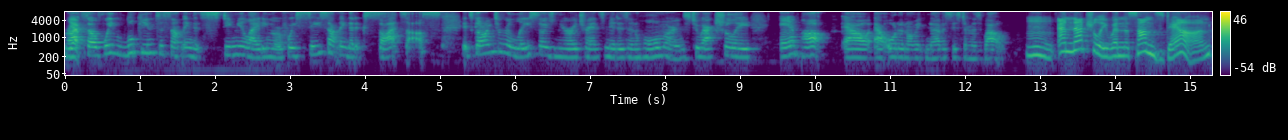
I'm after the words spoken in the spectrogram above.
Right. Yep. So if we look into something that's stimulating or if we see something that excites us, it's going to release those neurotransmitters and hormones to actually amp up our, our autonomic nervous system as well. Mm. And naturally, when the sun's down,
